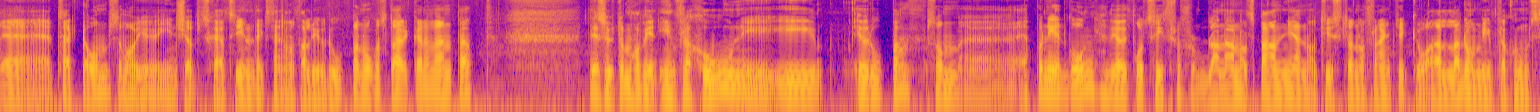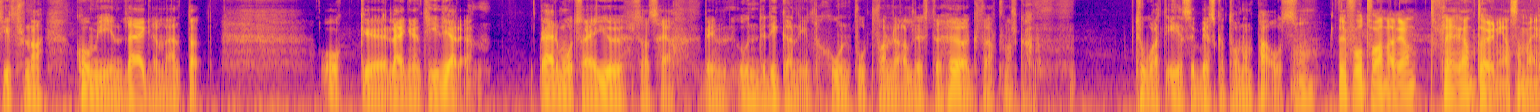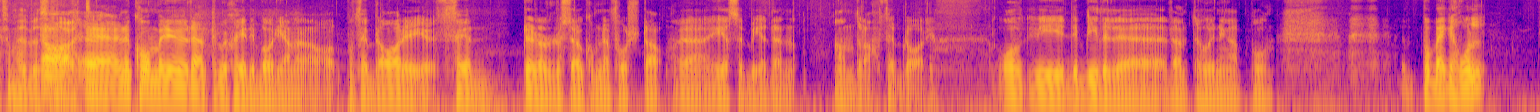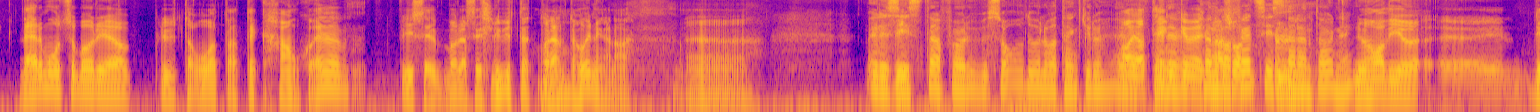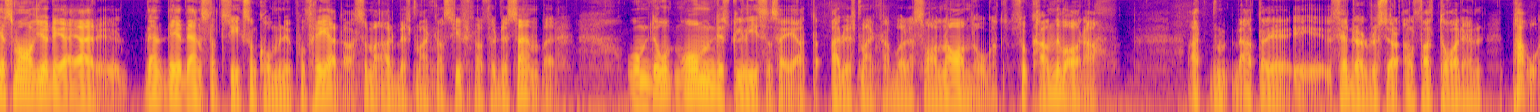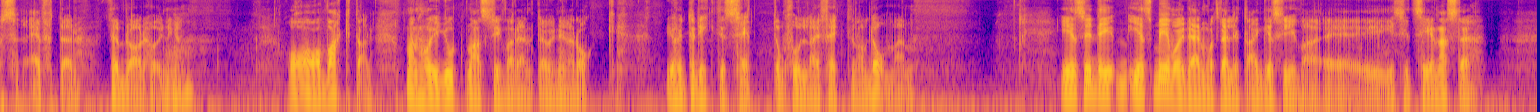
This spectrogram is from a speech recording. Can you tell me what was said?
Eh, tvärtom så var ju inköpschefsindexen i alla fall i Europa något starkare än väntat. Dessutom har vi en inflation i, i Europa som eh, är på nedgång. Vi har fått siffror från bland annat Spanien och Tyskland och Frankrike och alla de inflationssiffrorna kom in lägre än väntat. Och eh, lägre än tidigare. Däremot så är ju så att säga den underliggande inflationen fortfarande alldeles för hög för att man ska tro att ECB ska ta någon paus. Mm. Det är fortfarande ränt, fler räntehöjningar som är som huvudscenariot. Ja, eh, nu kommer det ju räntebesked i början på februari. Federal Reserve kom den första, eh, ECB den andra februari. Och vi, det blir väl eh, räntehöjningar på, på bägge håll. Däremot så börjar jag luta åt att det kanske vi ser, börjar se slutet på mm. räntehöjningarna. Är det sista för USA då eller vad tänker du? Ja, jag tänker, det, kan det alltså, vara Feds sista räntehöjning? Nu har vi ju, eh, det som avgör det är, den, det är den statistik som kommer nu på fredag som är arbetsmarknadssiffrorna för december. Om, de, om det skulle visa sig att arbetsmarknaden börjar svalna av något så kan det vara att, att eh, Federal Reserve i alla fall tar en paus efter februarihöjningen. Mm. Och avvaktar. Man har ju gjort massiva räntehöjningar och vi har inte riktigt sett de fulla effekterna av dem än. ECB, ECB var ju däremot väldigt aggressiva eh, i sitt senaste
